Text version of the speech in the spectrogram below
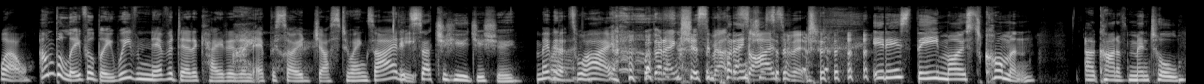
well, Unbelievably, we've never dedicated an episode just to anxiety. it's such a huge issue. Maybe that's why we got anxious about got the anxious size of it. it is the most common uh, kind of mental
